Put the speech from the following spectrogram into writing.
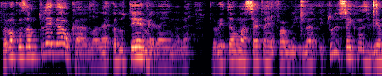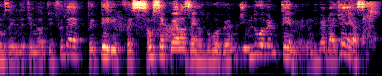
Foi uma coisa muito legal, cara, na época do Temer ainda, né? Aproveitando uma certa reforma. E tudo isso aí que nós vivemos aí em um determinado período foi, da época, foi período, foi, são sequelas ainda do governo Dilma e do governo Temer. A grande verdade é essa.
